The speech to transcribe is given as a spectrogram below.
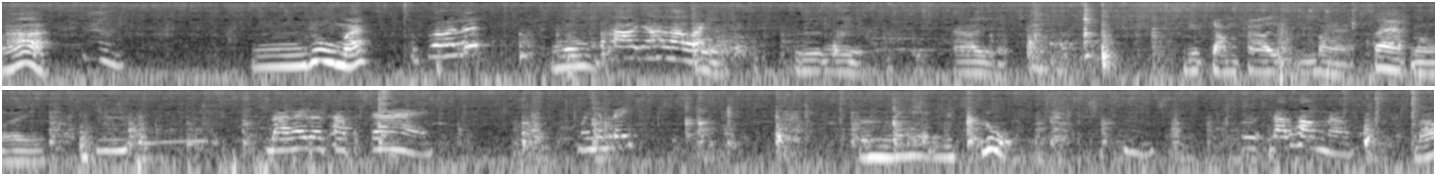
បាទយូរម៉េចបើលេខ្ញុំខោចអស់ឡើយគ្រឿងនេះហើយ វាចំហើយបាទសែតហ្មងអីដល់ហើយទៅថាបកាយមកខ្ញុំលេងវាឆ្លក់ដាក់ផងនៅនៅ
